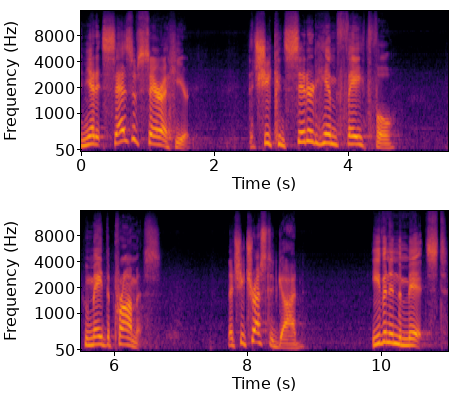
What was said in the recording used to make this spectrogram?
And yet it says of Sarah here that she considered him faithful who made the promise, that she trusted God, even in the midst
